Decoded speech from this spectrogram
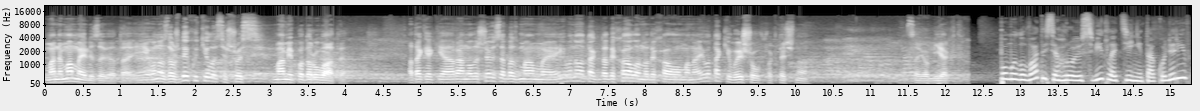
У мене мама Елізавета, і вона завжди хотілося щось мамі подарувати. А так як я рано лишився без мами, і воно так надихало, надихало мене, і отак і вийшов фактично цей об'єкт. Помилуватися грою світла, тіні та кольорів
